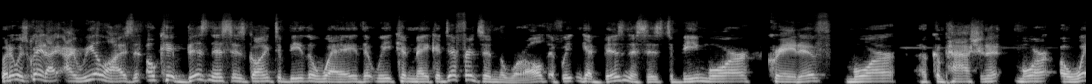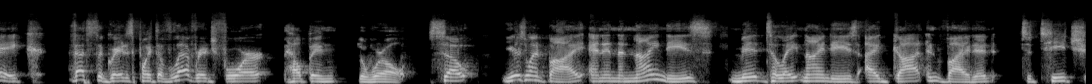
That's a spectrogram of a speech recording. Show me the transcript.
But it was great. I, I, realized that, okay, business is going to be the way that we can make a difference in the world. If we can get businesses to be more creative, more uh, compassionate, more awake, that's the greatest point of leverage for helping the world. So years went by and in the 90s, mid to late 90s, I got invited to teach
